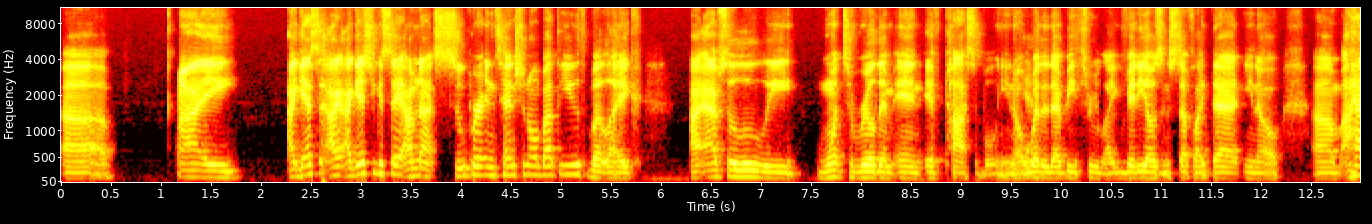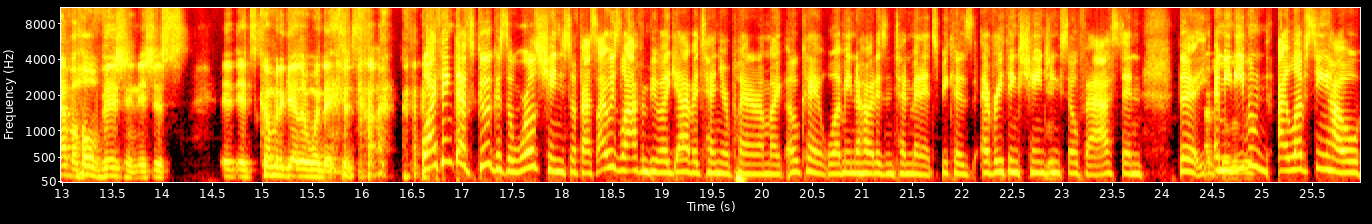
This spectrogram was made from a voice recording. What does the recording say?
uh i i guess I, I guess you could say i'm not super intentional about the youth but like i absolutely want to reel them in if possible you know yeah. whether that be through like videos and stuff like that you know um i have a whole vision it's just it, it's coming together one day at a time. well, I think that's good because the world's changing so fast. I always laugh and people like, yeah, I have a 10 year plan. And I'm like, okay, well, let me know how it is in 10 minutes because everything's changing so fast. And the, Absolutely. I mean, even I love seeing how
